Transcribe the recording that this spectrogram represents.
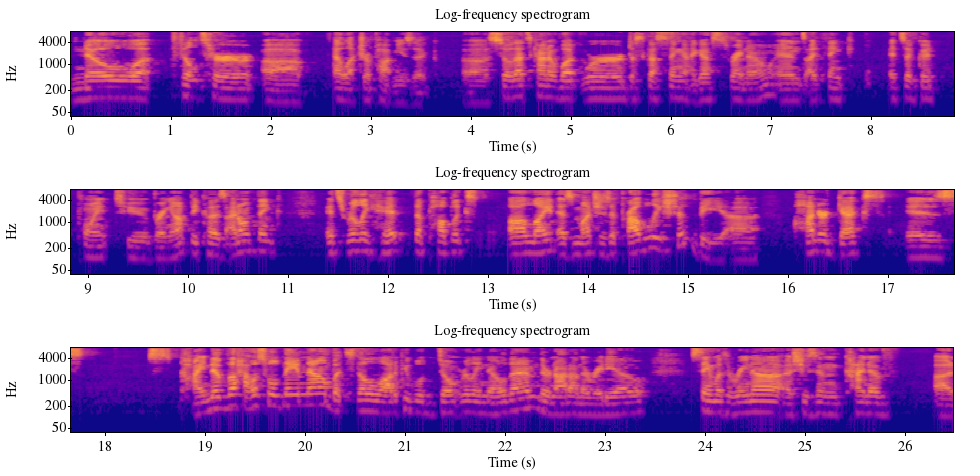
no filter uh, electropop music. Uh, so that's kind of what we're discussing, I guess, right now. And I think it's a good point to bring up because I don't think it's really hit the public's uh, light as much as it probably should be. Uh, 100 gecs is kind of a household name now, but still a lot of people don't really know them. They're not on the radio. Same with Rina. Uh, she's in kind of a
